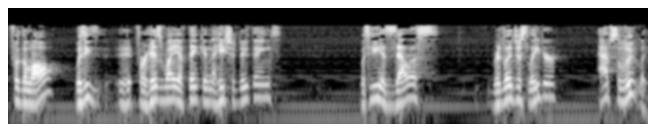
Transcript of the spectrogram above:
for the law? Was he for his way of thinking that he should do things? Was he a zealous religious leader? Absolutely.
